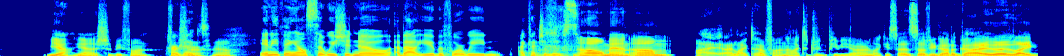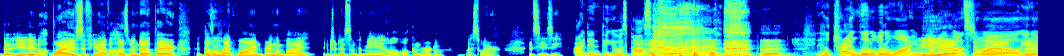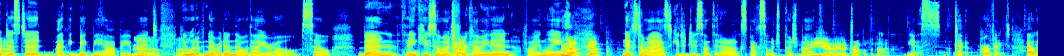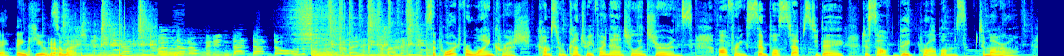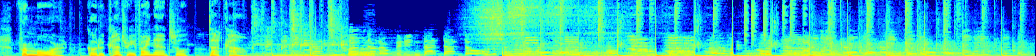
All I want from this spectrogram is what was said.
yeah, yeah, it should be fun. Perfect. Sure. Yeah. Anything else that we should know about you before we I cut you loose? Oh man, um, I, I like to have fun. I like to drink PBR, like you said. So if you got a guy that like wives, if you have a husband out there that doesn't like wine, bring him by, introduce him to me. I'll, I'll convert him. I swear. It's easy. I didn't think it was possible. and he'll try a little bit of wine every yeah, once in a while, yeah, you know, yeah. just to, I think, make me happy. But he would have never done that without your help. So, Ben, thank you so much for coming in finally. Yeah, yeah. Next time I ask you to do something, I don't expect so much pushback. Yeah, yeah, drop of a dime. Yes. Okay, perfect. Okay, thank you so much. Support for Wine Crush comes from Country Financial Insurance, offering simple steps today to solve big problems tomorrow. For more, go to countryfinancial.com.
